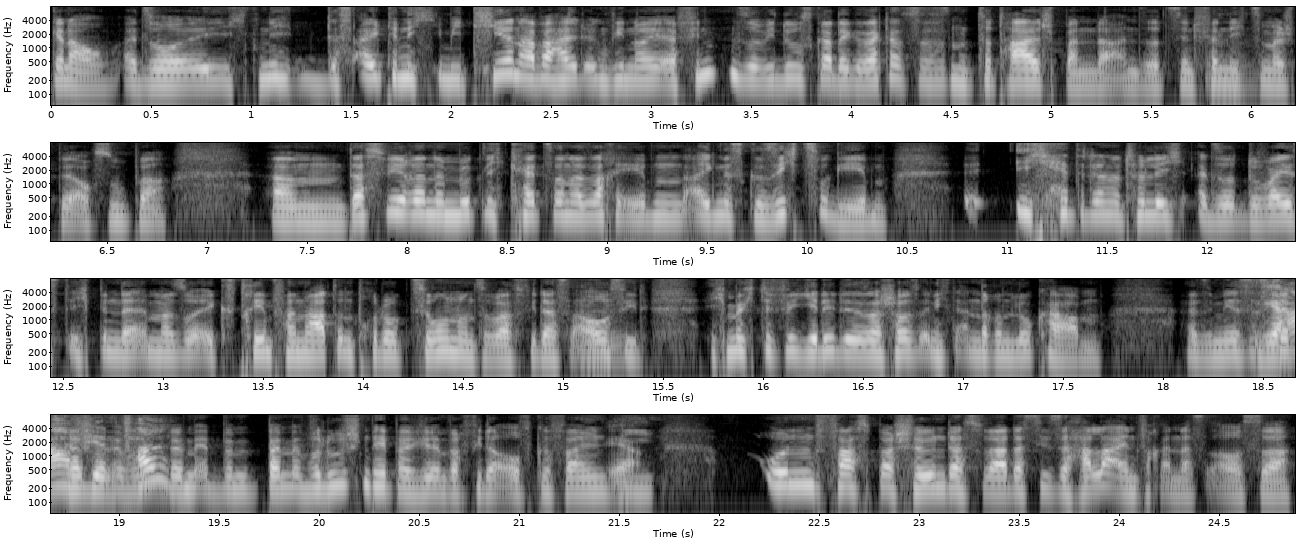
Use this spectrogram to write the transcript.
genau. Also ich nicht, das Alte nicht imitieren, aber halt irgendwie neu erfinden, so wie du es gerade gesagt hast, das ist ein total spannender Ansatz. Den fände ich mhm. zum Beispiel auch super. Ähm, das wäre eine Möglichkeit, so einer Sache eben ein eigenes Gesicht zu geben. Ich hätte da natürlich, also du weißt, ich bin da immer so extrem fanat in Produktion und sowas, wie das mhm. aussieht. Ich möchte für jede dieser Shows eigentlich einen anderen Look haben. Also mir ist es ja, jetzt beim, beim, beim, Evolution Paper einfach wieder aufgefallen, ja. wie unfassbar schön das war, dass diese Halle einfach anders aussah.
